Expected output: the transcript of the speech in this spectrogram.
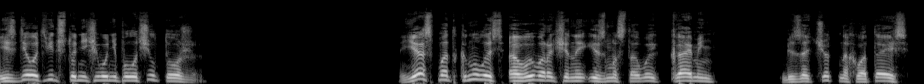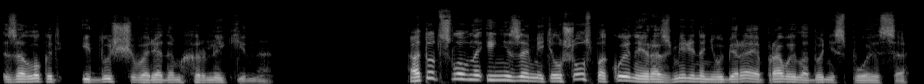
И сделать вид, что ничего не получил, тоже. Я споткнулась о вывороченный из мостовой камень, безотчетно хватаясь за локоть идущего рядом Харликина. А тот словно и не заметил, шел спокойно и размеренно, не убирая правой ладони с пояса.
